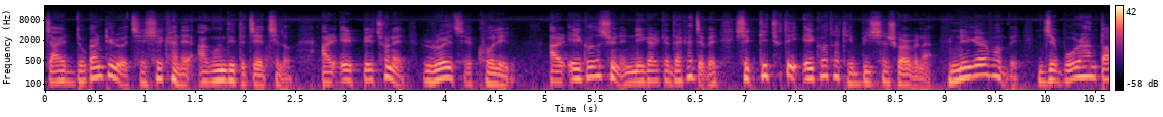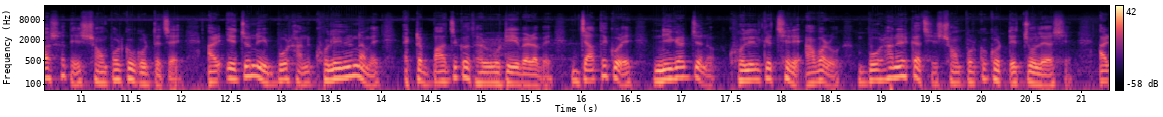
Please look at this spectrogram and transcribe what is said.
চায়ের দোকানটি রয়েছে সেখানে আগুন দিতে চেয়েছিল। আর এর পেছনে রয়েছে খলিল। আর এই কথা শুনে নিগারকে দেখা যাবে সে কিছুতেই এই কথাটি বিশ্বাস করবে না। নিগার ভাববে যে বোরহান তার সাথে সম্পর্ক করতে চায় আর এজন্যই বোরহান খলিলের নামে একটা বাজে কথা রটিয়ে বেড়াবে, যাতে করে নিগার যেন খলিলকে ছেড়ে আবারও বোরহানের কাছে সম্পর্ক করতে চলে আসে। আর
